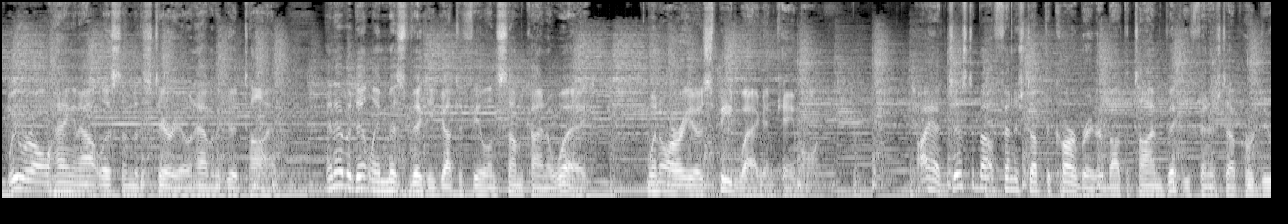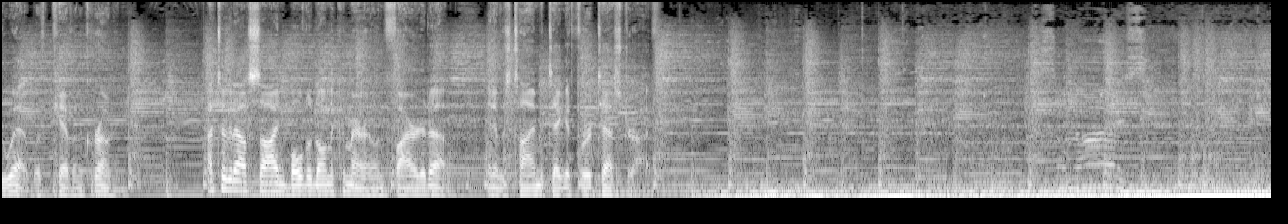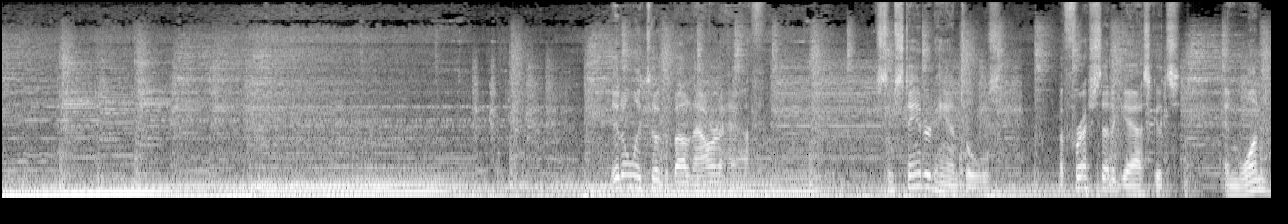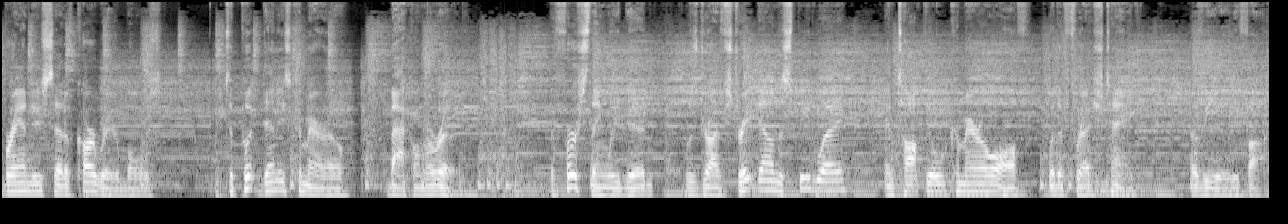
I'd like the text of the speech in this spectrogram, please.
We were all hanging out listening to the stereo and having a good time, and evidently Miss Vicky got to feeling some kind of way when REO's Speedwagon came on. I had just about finished up the carburetor about the time Vicky finished up her duet with Kevin Cronin. I took it outside and bolted on the Camaro and fired it up, and it was time to take it for a test drive. It only took about an hour and a half. Some standard hand tools, a fresh set of gaskets, and one brand new set of carburetor bowls to put Denny's Camaro back on the road. The first thing we did was drive straight down the speedway and top the old Camaro off with a fresh tank of E85.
